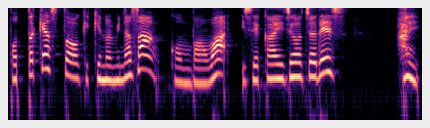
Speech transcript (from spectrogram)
ポッドキャストをお聞きの皆さん、こんばんは、異世界情緒です。はい。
